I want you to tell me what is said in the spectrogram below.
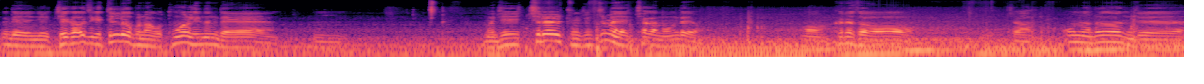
근데 이제 제가 어저께 딜러분하고 통화를 했는데 음, 뭐지 7월 중순쯤에 차가 나온대요. 어 그래서 자 오늘은 이제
